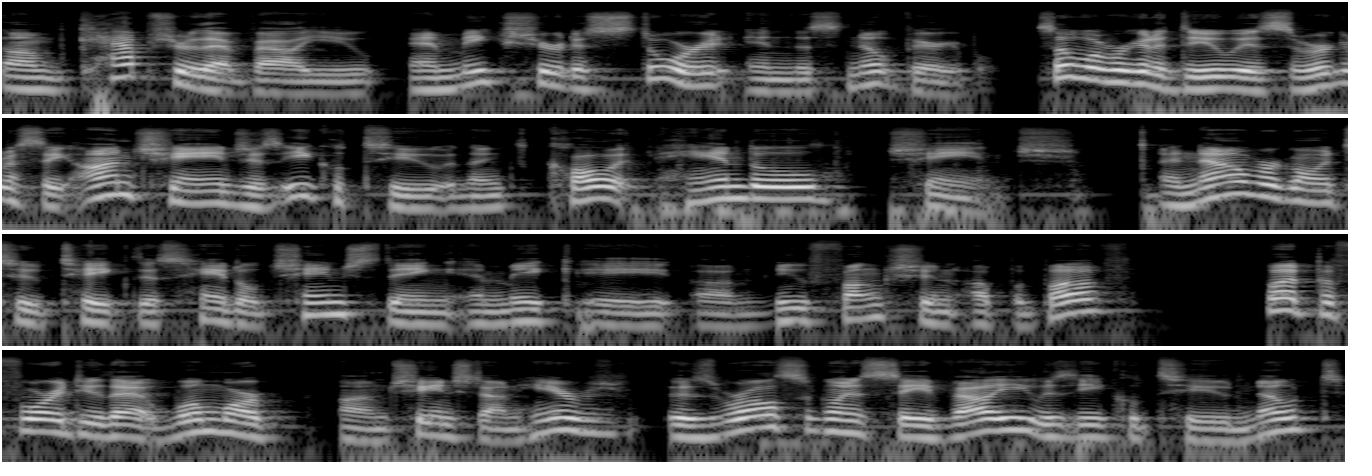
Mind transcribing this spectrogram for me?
um, capture that value and make sure to store it in this note variable. So what we're going to do is we're going to say on change is equal to, and then call it handle change. And now we're going to take this handle change thing and make a um, new function up above. But before I do that, one more um, change down here is we're also going to say value is equal to note.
